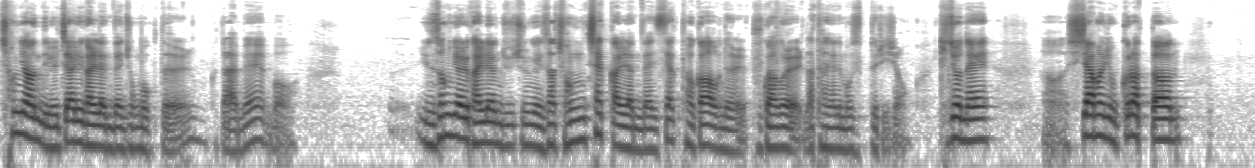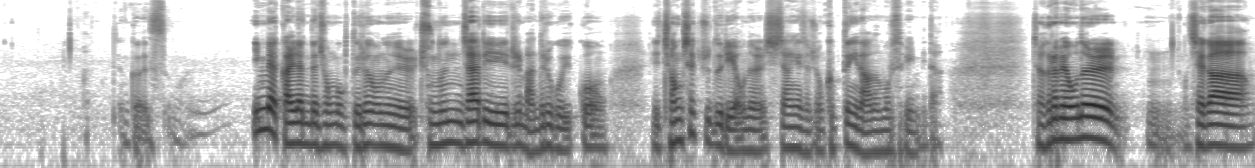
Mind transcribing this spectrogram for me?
청년 일자리 관련된 종목들 그 다음에 뭐 윤석열 관련 주 중에서 정책 관련된 섹터가 오늘 부각을 나타내는 모습들이죠. 기존에 어, 시장을 좀 끌었던 그 인맥 관련된 종목들은 오늘 죽는 자리를 만들고 있고 이 정책주들이 오늘 시장에서 좀 급등이 나오는 모습입니다. 자, 그러면 오늘 음, 제가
